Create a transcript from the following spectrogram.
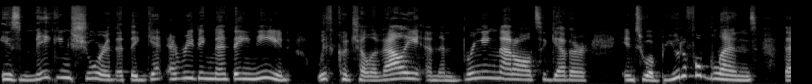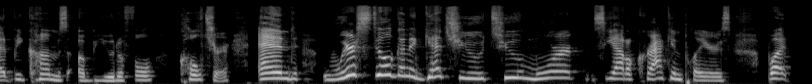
is making sure that they get everything that they need with Coachella Valley and then bringing that all together into a beautiful blend that becomes a beautiful culture. And we're still going to get you to more Seattle Kraken players, but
